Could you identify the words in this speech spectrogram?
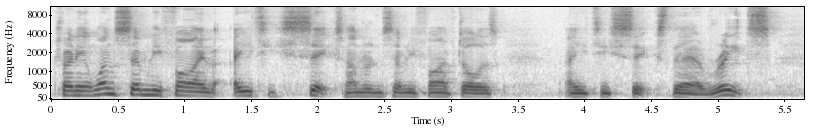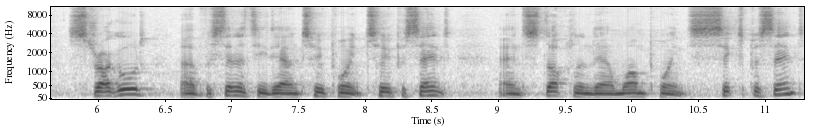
trading at 175.86, $175.86 there. REITs struggled uh, Vicinity down 2.2%, and Stockland down 1.6%.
